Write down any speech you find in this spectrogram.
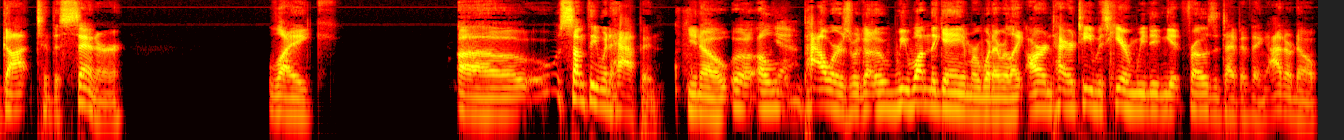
got to the center, like uh something would happen you know uh, uh, Yeah. powers would go we won the game or whatever like our entire team was here and we didn't get frozen type of thing i don't know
